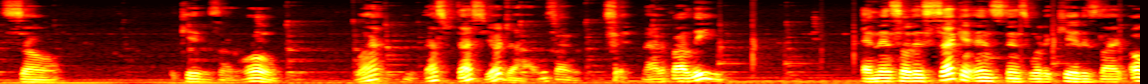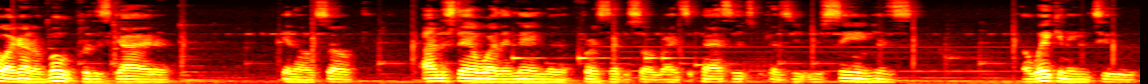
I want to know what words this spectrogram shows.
So the kid was like, "Whoa, what? That's that's your job." It's like, not if I leave. And then so this second instance where the kid is like, "Oh, I gotta vote for this guy to," you know. So I understand why they named the first episode "Rites of Passage" because you're seeing his awakening to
